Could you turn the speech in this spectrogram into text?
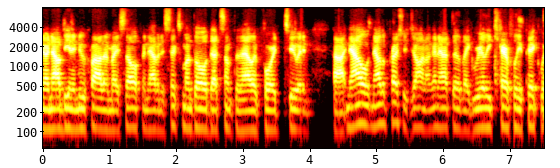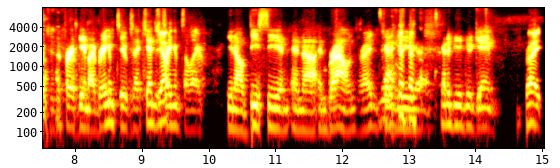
you know, now being a new father myself and having a six month old, that's something that I look forward to. And uh, now now the pressure's on. I'm gonna have to like really carefully pick which is the first game I bring him to because I can't just Yep. bring him to like you know BC and and, uh, and Brown, right? It's gonna be uh, it's gonna be a good game. Right.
